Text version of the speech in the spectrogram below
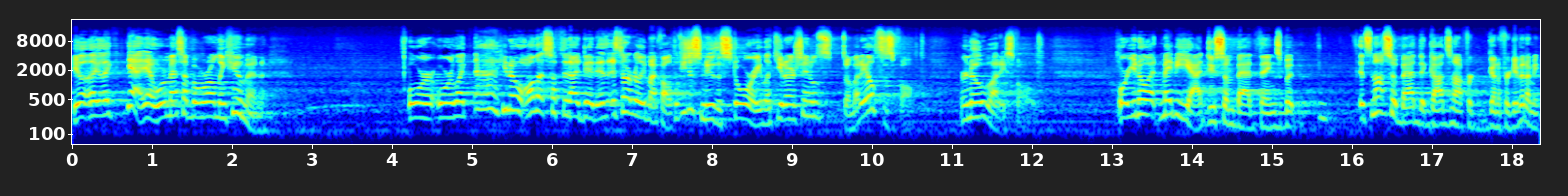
You know, like, like, yeah, yeah, we're messed up, but we're only human. Or, or like, ah, you know, all that stuff that I did, it's not really my fault. If you just knew the story, like, you'd understand it was somebody else's fault or nobody's fault. Or, you know what, maybe, yeah, do some bad things, but it's not so bad that God's not for, going to forgive it. I mean,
